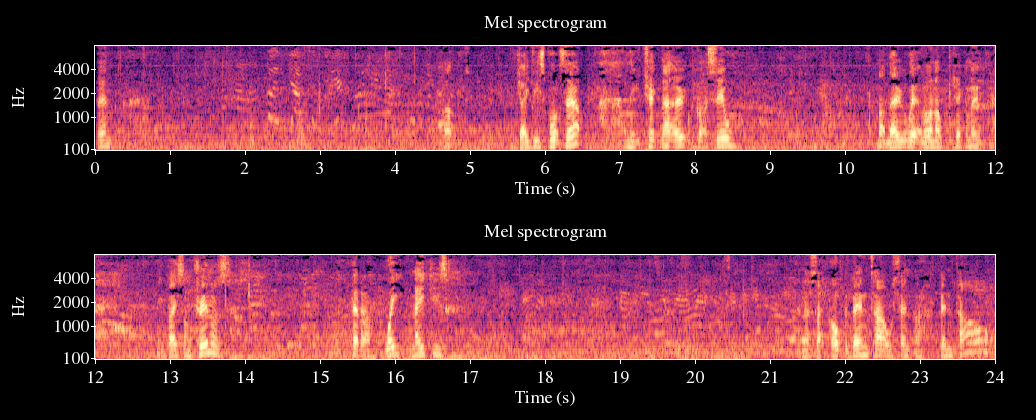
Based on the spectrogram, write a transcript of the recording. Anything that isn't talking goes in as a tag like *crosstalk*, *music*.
event. Oh, JD Sports there. I need to check that out. We've got a sale. Not now, later on I'll check them out. Need to buy some trainers. Pair of white Nikes. And that's that called the Bentall Centre. Bentall?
